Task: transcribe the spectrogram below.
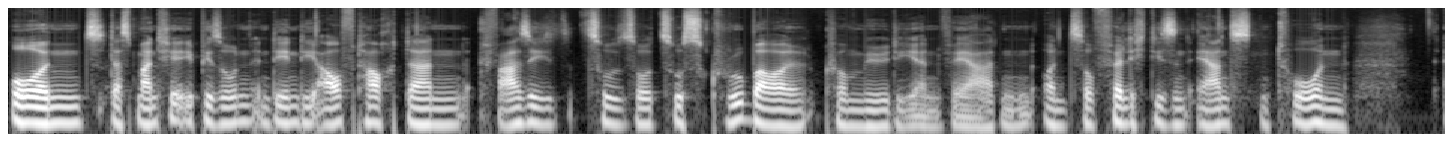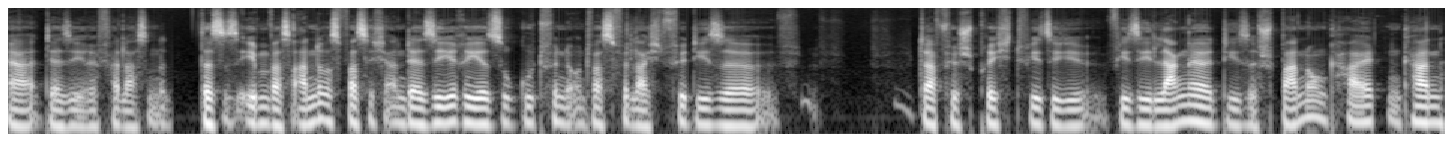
und dass manche Episoden, in denen die auftaucht, dann quasi zu so zu Screwball-Komödien werden und so völlig diesen ernsten Ton äh, der Serie verlassen. Das ist eben was anderes, was ich an der Serie so gut finde und was vielleicht für diese dafür spricht, wie sie, wie sie lange diese Spannung halten kann.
